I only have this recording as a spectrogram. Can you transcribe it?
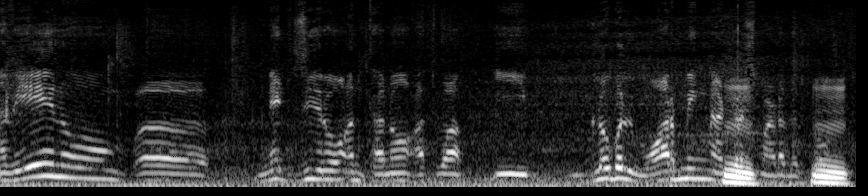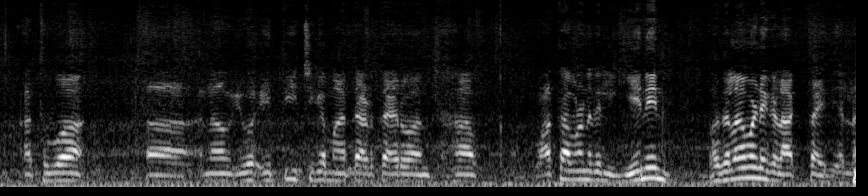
ನಾವೇನು ನೆಟ್ ಜೀರೋ ಅಂತಾನೋ ಅಥವಾ ಈ ಗ್ಲೋಬಲ್ ವಾರ್ಮಿಂಗ್ನ ಅಡ್ರೆಸ್ ಮಾಡೋದಕ್ಕೂ ಅಥವಾ ನಾವು ಇವ ಇತ್ತೀಚೆಗೆ ಮಾತಾಡ್ತಾ ಇರುವಂತಹ ವಾತಾವರಣದಲ್ಲಿ ಏನೇನು ಬದಲಾವಣೆಗಳಾಗ್ತಾ ಇದೆಯಲ್ಲ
